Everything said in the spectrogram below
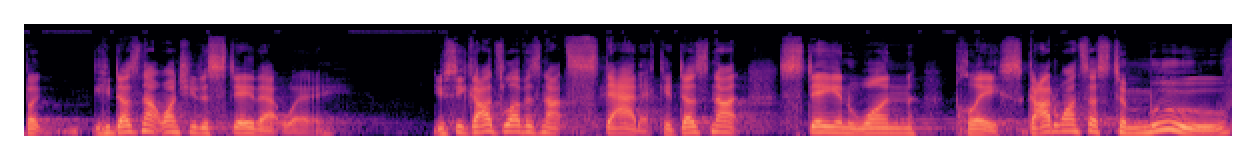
But He does not want you to stay that way. You see, God's love is not static, it does not stay in one place. God wants us to move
